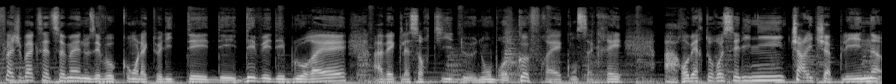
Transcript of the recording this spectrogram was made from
Flashback cette semaine, nous évoquons l'actualité des DVD Blu-ray avec la sortie de nombreux coffrets consacrés à Roberto Rossellini, Charlie Chaplin,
